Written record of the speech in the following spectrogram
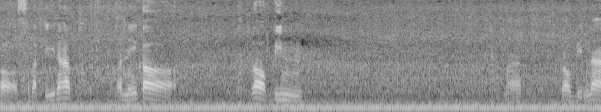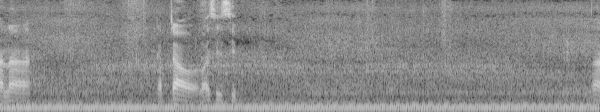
ก็สวัสดีนะครับ วันนี้ก็ลอกดิน มาลอกดินหน้านา กับเจ้า 140 หน้า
